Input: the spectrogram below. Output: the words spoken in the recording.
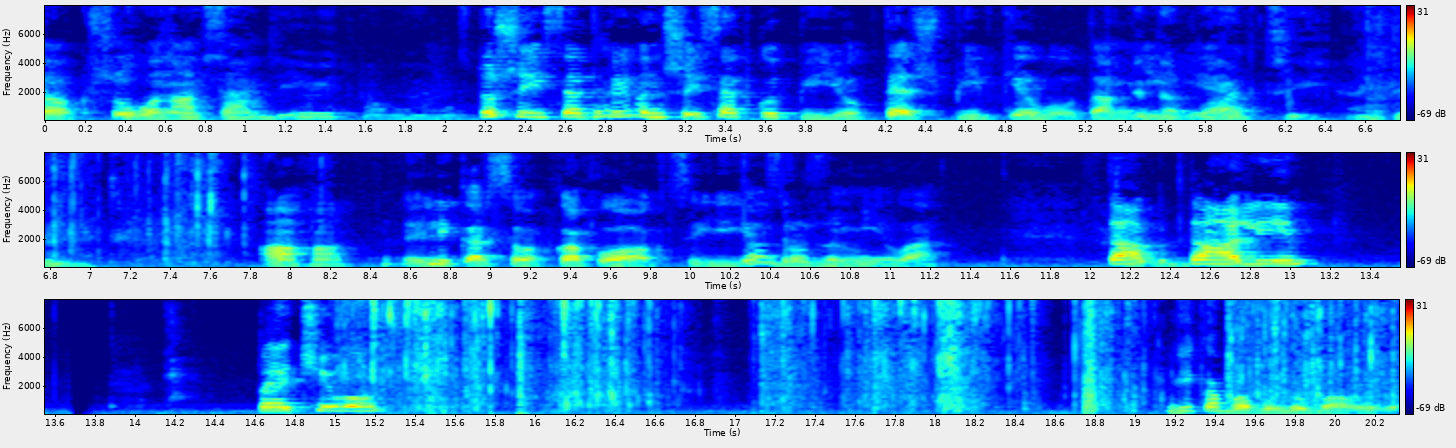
Так, що вона там? 69, по-моєму. 160 гривень 60 копійок. Теж пів кіло там Это по є. акції, а это нет. Ага, лікарська по акції, я зрозуміла. Так, далі. Печиво. Віка бабулю балує.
